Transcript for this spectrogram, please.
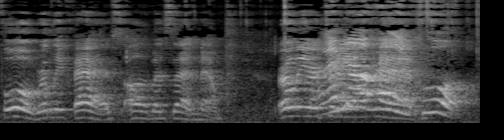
full really fast all of a sudden now. Earlier today, I not really had. cool,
